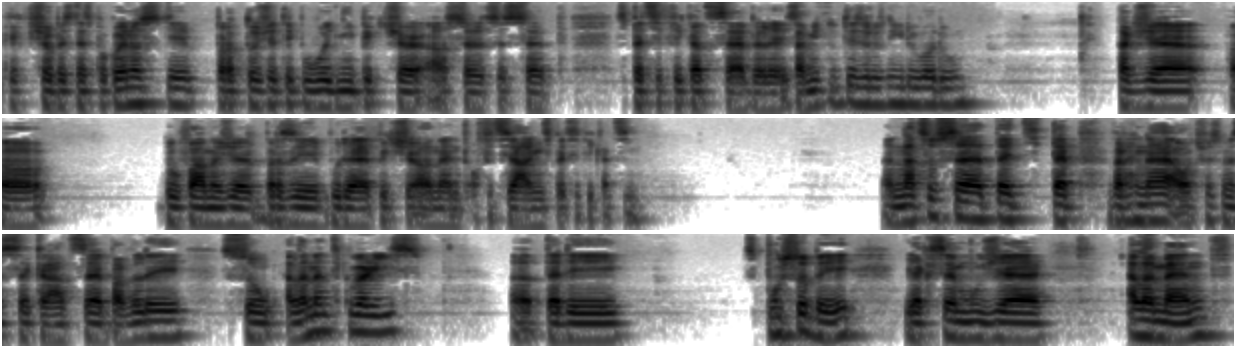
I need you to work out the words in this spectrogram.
ke všeobecné spokojenosti, protože ty původní picture a service set specifikace byly zamítnuty z různých důvodů. Takže eh, Doufáme, že brzy bude Picture Element oficiální specifikací. Na co se teď TEP vrhne a o čem jsme se krátce bavili, jsou element queries, eh, tedy způsoby, jak se může element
